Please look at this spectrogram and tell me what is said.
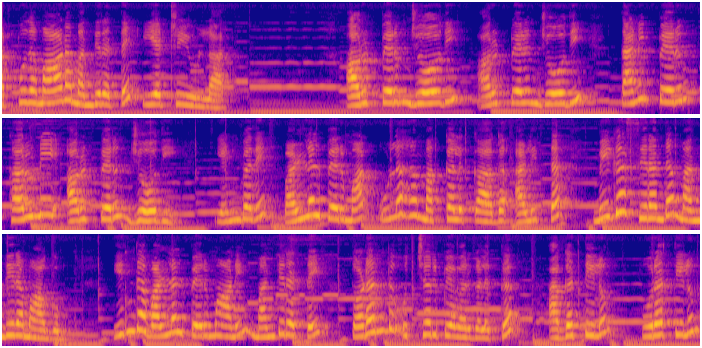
அற்புதமான மந்திரத்தை இயற்றியுள்ளார். அருட்பெரும் ஜோதி அருட்பெரும் ஜோதி தனிப்பெரும் கருணை அருட்பெரும் ஜோதி என்பதே வள்ளல் பெருமான் உலக மக்களுக்காக அளித்த மிக சிறந்த மந்திரமாகும். இந்த வள்ளல் பெருமானின் மந்திரத்தை தொடர்ந்து உச்சரிப்பவர்களுக்கு அகத்திலும் புறத்திலும்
